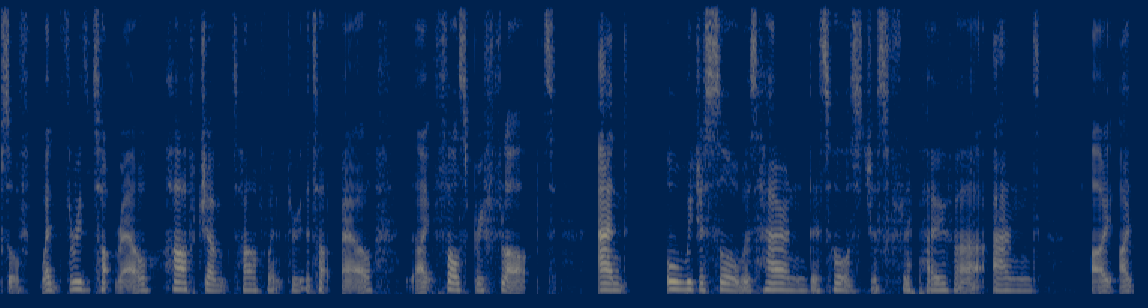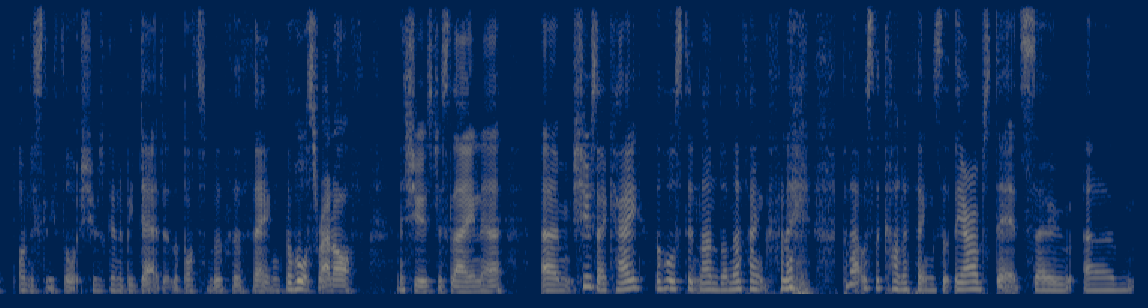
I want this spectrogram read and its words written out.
sort of went through the top rail, half jumped, half went through the top rail, like Fosbury flopped. And all we just saw was her and this horse just flip over. And I, I honestly thought she was going to be dead at the bottom of the thing. The horse ran off and she was just laying there. Um, she was okay. The horse didn't land on her, thankfully. But that was the kind of things that the Arabs did. So, um,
